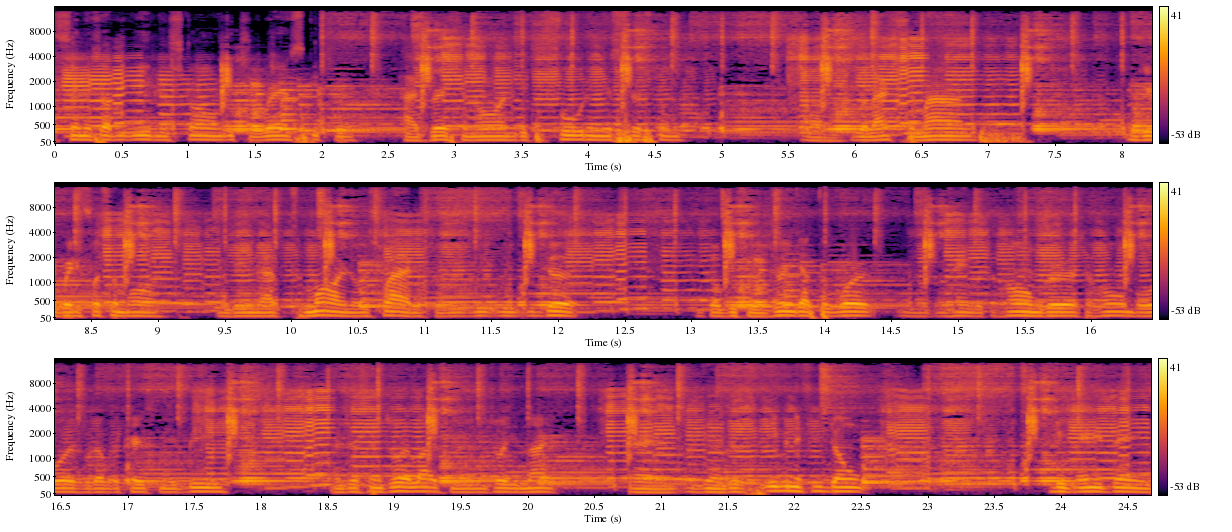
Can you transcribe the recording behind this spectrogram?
finish up your evening strong, get your rest, get your hydration on, get your food in your system, uh, relax your mind, get ready for tomorrow. And then you know, tomorrow, you know, it's Friday, so we, we, we good. Go get you a drink after work, you know, go hang with the homegirls, the homeboys, whatever the case may be, and just enjoy life, man. Enjoy your night. And again, just even if you don't do anything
